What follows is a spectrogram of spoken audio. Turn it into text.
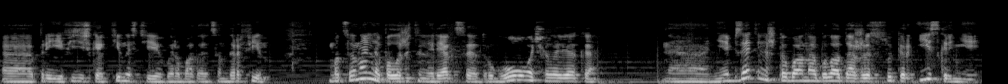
при физической активности вырабатывается эндорфин. Эмоциональная положительная реакция другого человека – Э, не обязательно, чтобы она была даже супер искренней.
